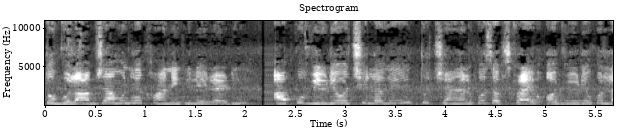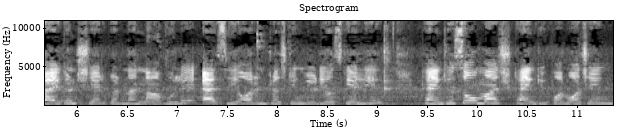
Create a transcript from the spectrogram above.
तो गुलाब जामुन है खाने के लिए रेडी आपको वीडियो अच्छी लगे तो चैनल को सब्सक्राइब और वीडियो को लाइक एंड शेयर करना ना भूलें। ऐसी और इंटरेस्टिंग वीडियोस के लिए। Thank you so much thank you for watching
